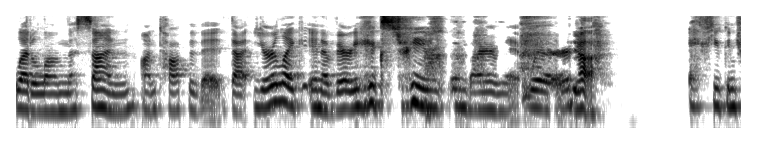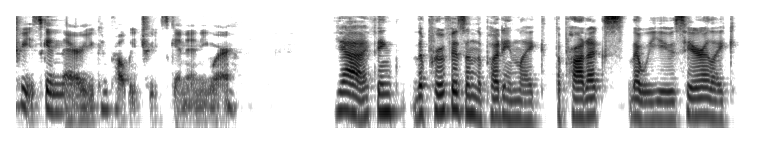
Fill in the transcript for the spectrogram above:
let alone the sun on top of it. That you're like in a very extreme environment where Yeah. if you can treat skin there, you can probably treat skin anywhere. Yeah. I think the proof is in the pudding. Like the products that we use here, like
